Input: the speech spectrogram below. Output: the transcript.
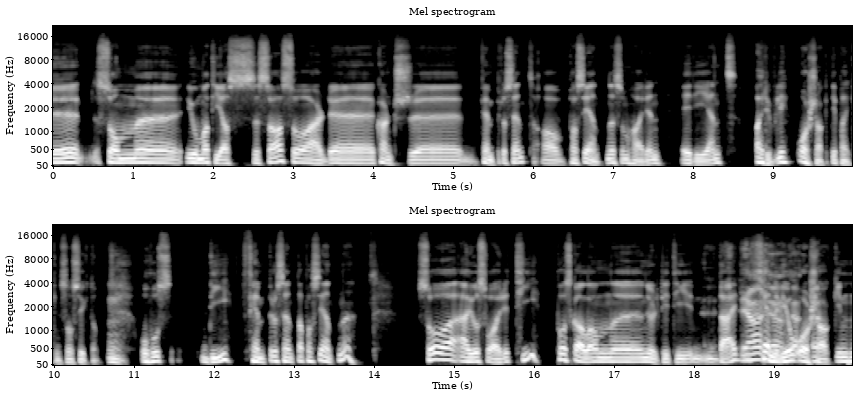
Eh, som eh, jo Mathias sa, så er det kanskje 5% av pasientene som har en rent arvelig årsak til Parkinsons sykdom. Mm. Og hos de 5% av pasientene så er jo svaret 10 på skalaen 0 eh, til 10. Der ja, kjenner vi jo årsaken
